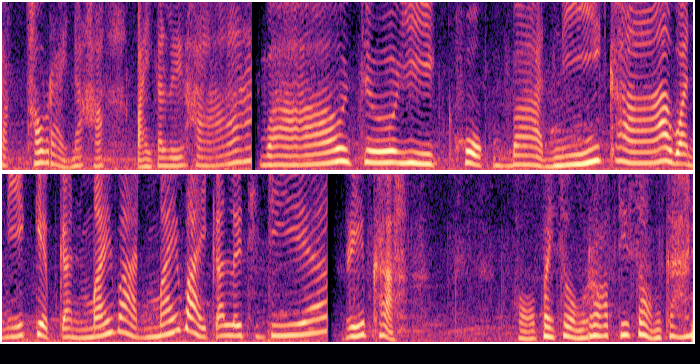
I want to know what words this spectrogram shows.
สักเท่าไหร่นะคะ ไปกันเลยค่ะ ว้าวเจออีก 6 บาทนี้ค่ะ วันนี้เก็บกันไม่หวาดไม่ไหวกันเลยทีเดียวรีบค่ะ ขอไปส่งรอบที่สองกัน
